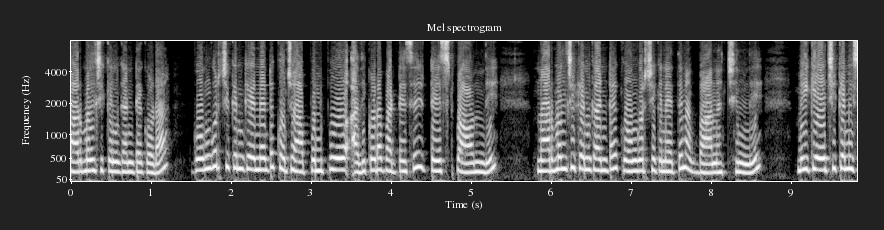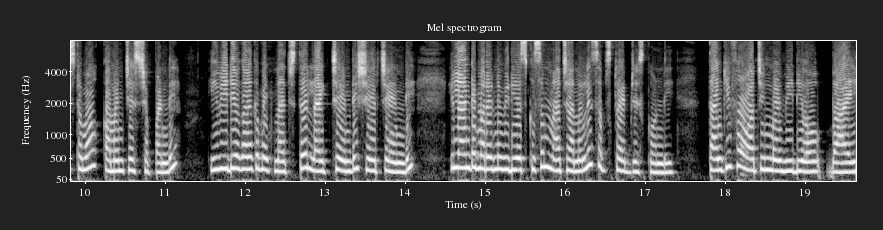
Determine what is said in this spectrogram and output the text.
నార్మల్ చికెన్ కంటే కూడా. గోంగూర చికెన్కి ఏంటంటే కొంచెం ఆ పులుపు అది కూడా పట్టేసి టేస్ట్ బాగుంది. నార్మల్ చికెన్ కంటే గోంగూర చికెన్ అయితే నాకు బాగా నచ్చింది. మీకు ఏ చికెన్ ఇష్టమో కామెంట్ చేసి చెప్పండి. ఈ వీడియో కనుక మీకు నచ్చితే లైక్ చేయండి షేర్ చేయండి. ఇలాంటి మరిన్ని వీడియోస్ కోసం నా ఛానల్ని సబ్స్క్రైబ్ చేసుకోండి. Thank you for watching my video bye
